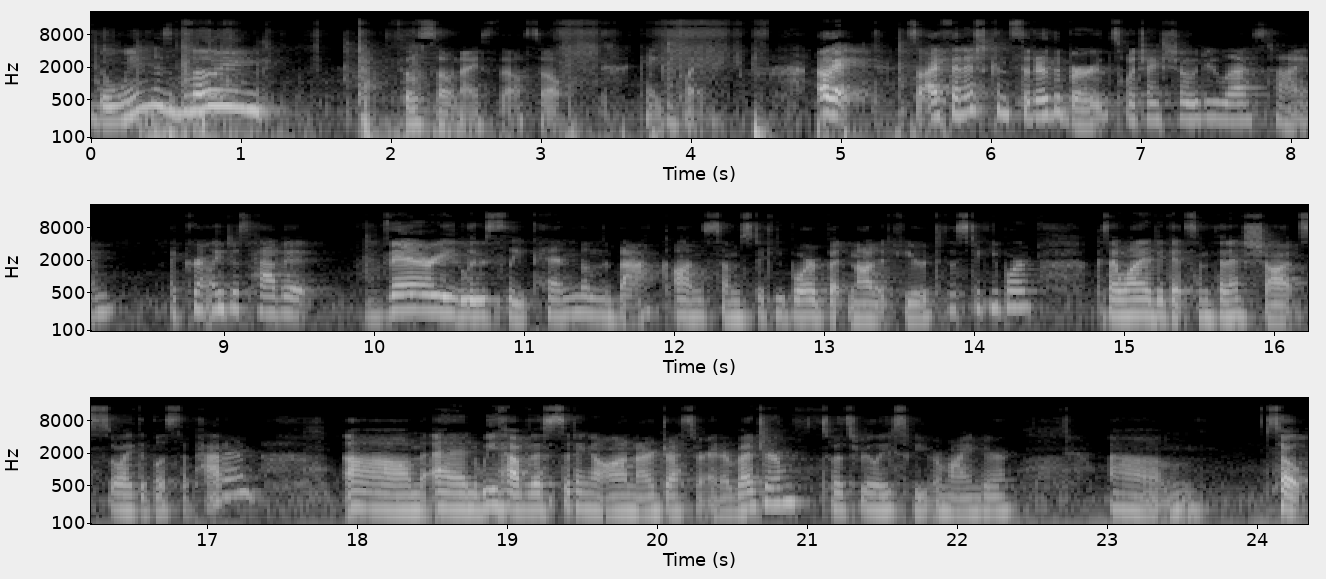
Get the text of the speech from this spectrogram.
the wind is blowing. Feels so nice though, so can't complain. Okay, so I finished Consider the Birds, which I showed you last time. I currently just have it very loosely pinned on the back on some sticky board, but not adhered to the sticky board because I wanted to get some finished shots so I could list the pattern. Um, and we have this sitting on our dresser in our bedroom. So it's really sweet reminder. Um, so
